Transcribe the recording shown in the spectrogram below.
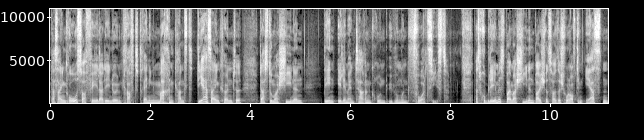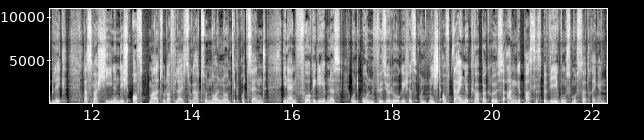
dass ein großer Fehler, den du im Krafttraining machen kannst, der sein könnte, dass du Maschinen den elementaren Grundübungen vorziehst. Das Problem ist bei Maschinen beispielsweise schon auf den ersten Blick, dass Maschinen dich oftmals oder vielleicht sogar zu 99 Prozent in ein vorgegebenes und unphysiologisches und nicht auf deine Körpergröße angepasstes Bewegungsmuster drängen,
